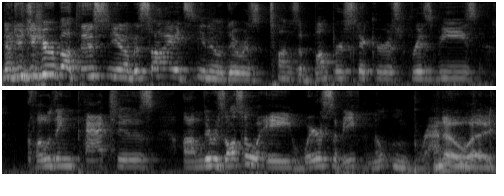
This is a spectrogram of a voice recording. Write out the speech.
Now, did you hear about this? You know, besides, you know, there was tons of bumper stickers, frisbees, clothing patches. Um, there was also a "Where's the Beef?" Milton Bradley. No way.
